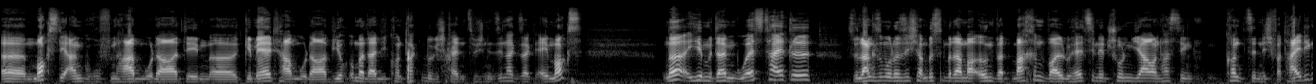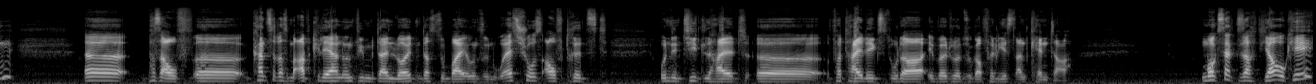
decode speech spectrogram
äh, Moxley angerufen haben oder dem äh, gemeldet haben oder wie auch immer da die Kontaktmöglichkeiten zwischen den sind, hat gesagt, ey Mox, ne, hier mit deinem US-Titel, so langsam oder sicher müssen wir da mal irgendwas machen, weil du hältst den jetzt schon ein Jahr und hast den, konntest den nicht verteidigen. Äh, pass auf, äh, kannst du das mal abklären irgendwie mit deinen Leuten, dass du bei unseren US-Shows auftrittst und den Titel halt äh, verteidigst oder eventuell sogar verlierst an Kenta. Mox hat gesagt, ja, okay,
